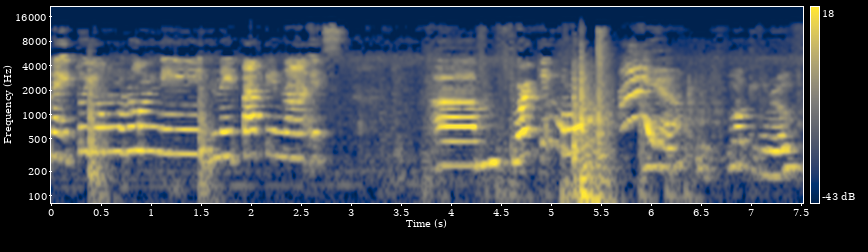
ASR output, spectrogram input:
na ito yung room ni, ni Patty na it's um, working room. Ay! Yeah. Walking room.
